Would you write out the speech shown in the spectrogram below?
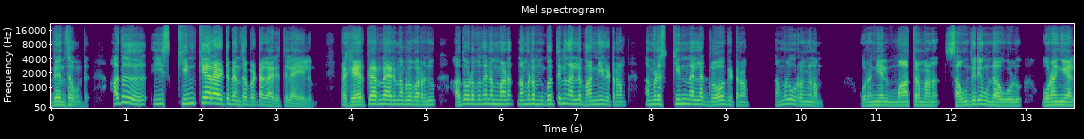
ബന്ധമുണ്ട്. അത് ഈ സ്കിൻ കെയർ ആയിട്ട് ബന്ധപ്പെട്ട കാര്യത്തിലായാലും ഇപ്പം ഹെയർ കെയറിന്റെ കാര്യം നമ്മൾ പറഞ്ഞു അതോടൊപ്പം തന്നെ നമ്മുടെ നമ്മുടെ മുഖത്തിന് നല്ല ഭംഗി കിട്ടണം നമ്മുടെ സ്കിൻ നല്ല ഗ്ലോ കിട്ടണം. നമ്മൾ ഉറങ്ങണം. ഉറങ്ങിയാൽ മാത്രമാണ് സൗന്ദര്യം ഉണ്ടാവുകയുള്ളൂ. ഉറങ്ങിയാൽ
